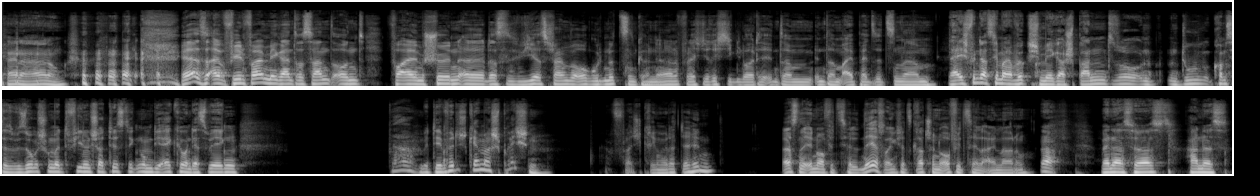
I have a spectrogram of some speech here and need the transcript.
keine Ahnung. Ja, ist auf jeden Fall mega interessant und vor allem schön, äh, dass wir es scheinbar auch gut nutzen können. Ja? Vielleicht die richtigen Leute hinterm, hinterm iPad sitzen haben. Ja, ich finde das Thema wirklich mega spannend. So, und, und du kommst ja sowieso schon mit vielen Statistiken um die Ecke und deswegen, ja, mit dem würde ich gerne mal sprechen. Vielleicht kriegen wir das ja hin. Das ist eine inoffizielle, nee, das ist eigentlich jetzt gerade schon eine offizielle Einladung. Wenn du das hörst, Hannes,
